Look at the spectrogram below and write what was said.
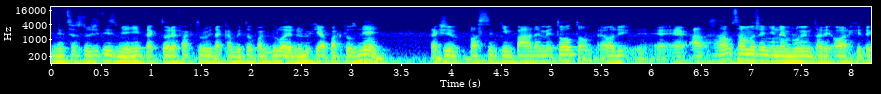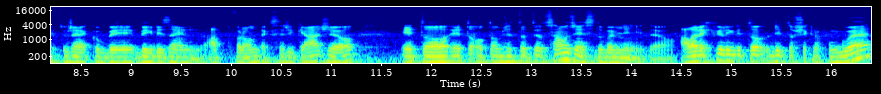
něco složitý změnit, tak to refaktoruj tak, aby to pak bylo jednoduché a pak to změní. Takže vlastně tím pádem je to o tom. Jo? A samozřejmě nemluvím tady o architektuře jakoby big design up front, jak se říká, že jo. Je to, je to o tom, že to, to, samozřejmě se to bude měnit, jo. Ale ve chvíli, kdy to, kdy to všechno funguje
